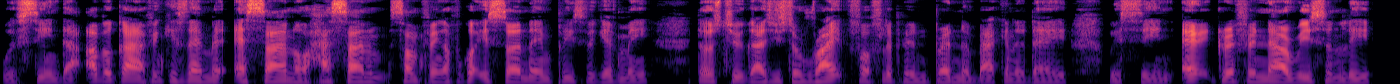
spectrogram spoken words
We've seen that other guy, I think his name is Essan or Hassan something. I forgot his surname. Please forgive me. Those two guys used to write for flipping Brendan back in the day. We've seen Eric Griffin now recently,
